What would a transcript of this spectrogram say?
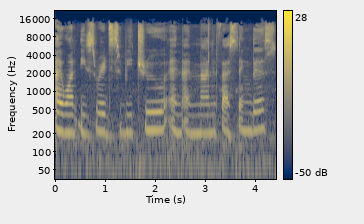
I want these words to be true, and I'm manifesting this.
